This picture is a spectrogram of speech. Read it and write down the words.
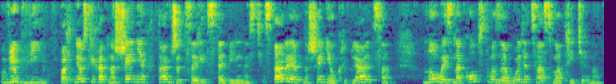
В любви, в партнерских отношениях также царит стабильность. Старые отношения укрепляются, новые знакомства заводятся осмотрительно.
